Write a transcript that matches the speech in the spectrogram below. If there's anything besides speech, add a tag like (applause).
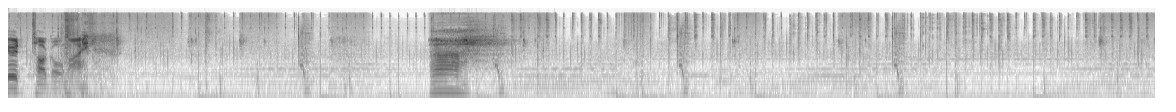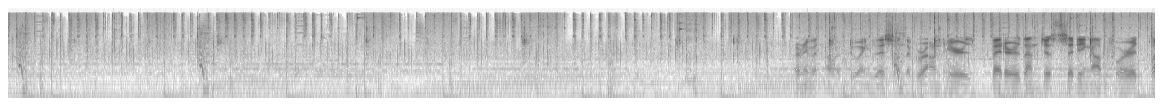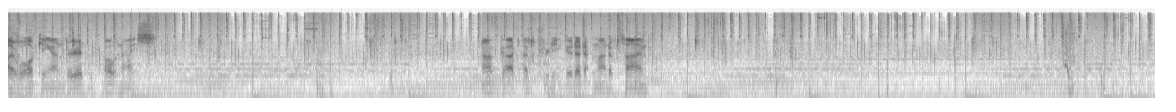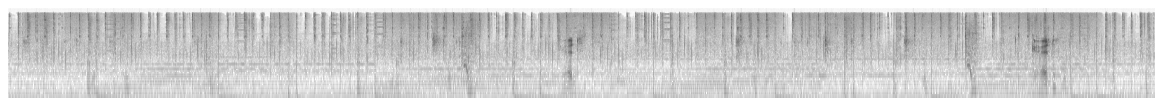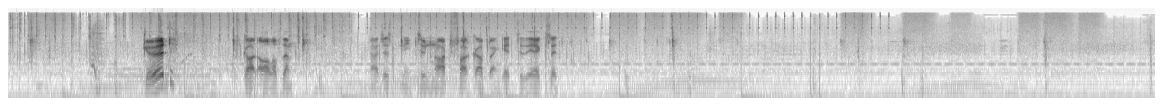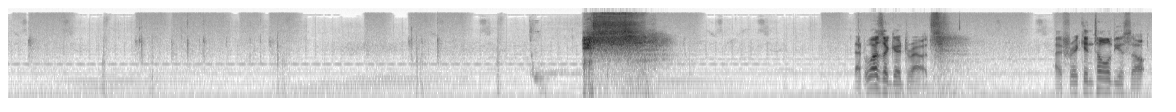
good toggle mine. (sighs) Ah. I don't even know if doing this on the ground here is better than just sitting up for it by walking under it. Oh, nice. I've got a pretty good amount of time. Good. Good. Good. Got all of them. I just need to not fuck up and get to the exit. Yes! That was a good route. I freaking told you so.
